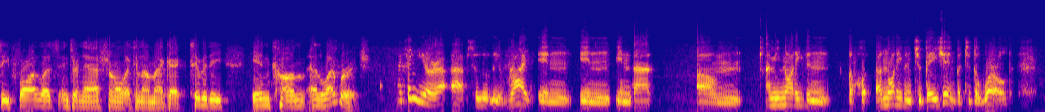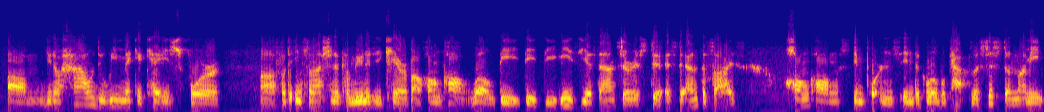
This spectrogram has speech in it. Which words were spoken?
see far less international economic activity, income, and leverage? I think you're absolutely right in in in that. Um, I mean, not even uh, not even to Beijing, but to the world. Um, you know, how do we make a case for uh, for the international community care about Hong Kong? Well, the, the, the easiest answer is to, is to emphasize Hong Kong's importance in the global capitalist system. I mean,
